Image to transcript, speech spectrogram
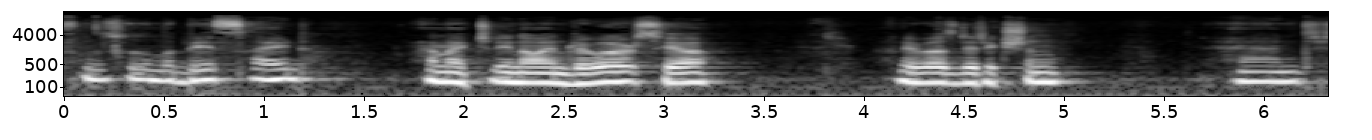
So this is on the base side. I'm actually now in reverse here, reverse direction, and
